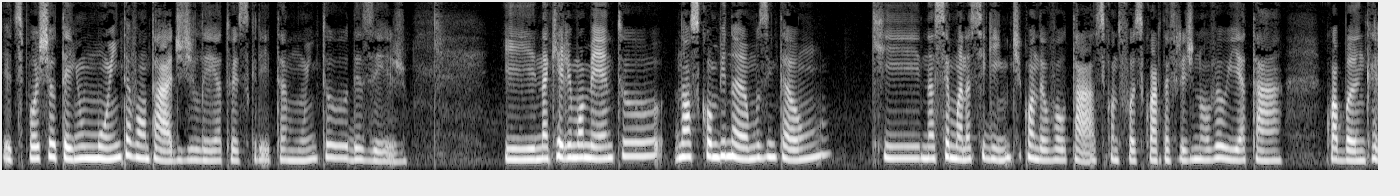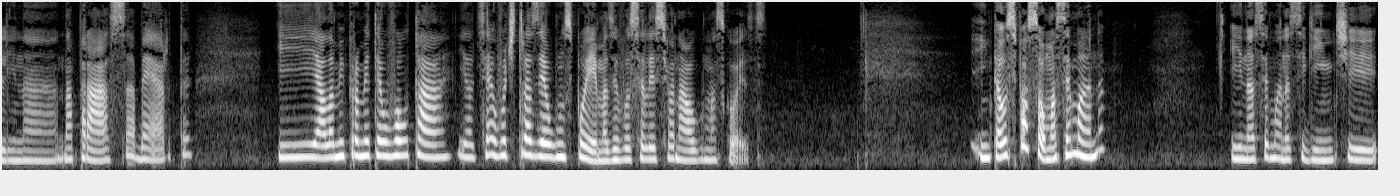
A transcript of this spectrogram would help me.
eu disse, poxa, eu tenho muita vontade de ler a tua escrita, muito desejo. E naquele momento nós combinamos, então, que na semana seguinte, quando eu voltasse, quando fosse quarta-feira de novo, eu ia estar com a banca ali na, na praça, aberta. E ela me prometeu voltar. E ela disse: ah, Eu vou te trazer alguns poemas, eu vou selecionar algumas coisas. Então se passou uma semana. E na semana seguinte,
